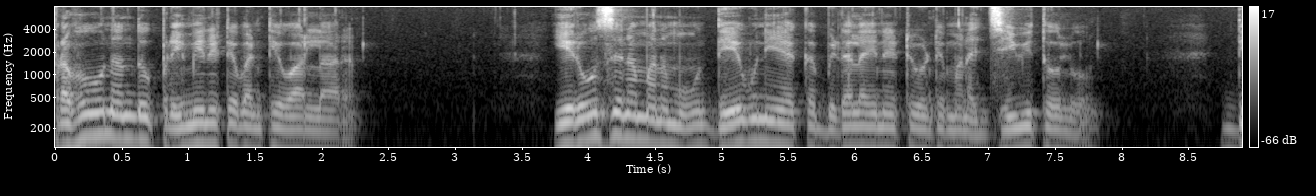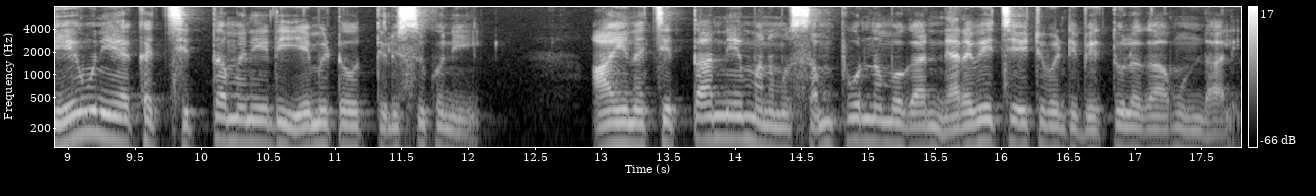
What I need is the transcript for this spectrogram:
ప్రభువునందు ప్రేమినటువంటి వాళ్ళారా ఈ రోజున మనము దేవుని యొక్క బిడలైనటువంటి మన జీవితంలో దేవుని యొక్క చిత్తం అనేది ఏమిటో తెలుసుకుని ఆయన చిత్తాన్ని మనము సంపూర్ణముగా నెరవేర్చేటువంటి వ్యక్తులుగా ఉండాలి.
